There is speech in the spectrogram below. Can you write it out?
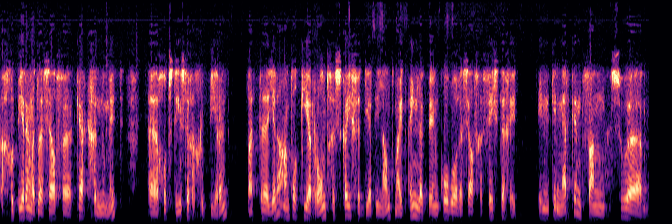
groepering wat hulle self 'n kerk genoem het uh, godsdienstige groepering wat 'n uh, hele aantal keer rondgeskuif het deur die land, maar uiteindelik by Nkobo hulle self gevestig het en kenmerkend van so 'n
